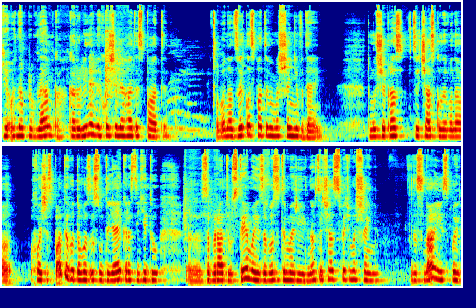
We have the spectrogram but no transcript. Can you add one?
Є одна проблемка. Кароліна не хоче лягати спати. Вона звикла спати в машині вдень. Тому що якраз в цей час, коли вона хоче спати, готова заснути, я якраз їду е, забирати Устима і завозити Марію. Вона в цей час спить в машині. Засинає і спить.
